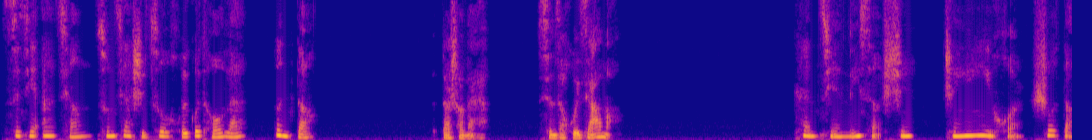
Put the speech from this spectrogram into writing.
司机阿强从驾驶座回过头来问道：“大少奶，现在回家吗？”看见林小诗，沉吟一会儿，说道。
